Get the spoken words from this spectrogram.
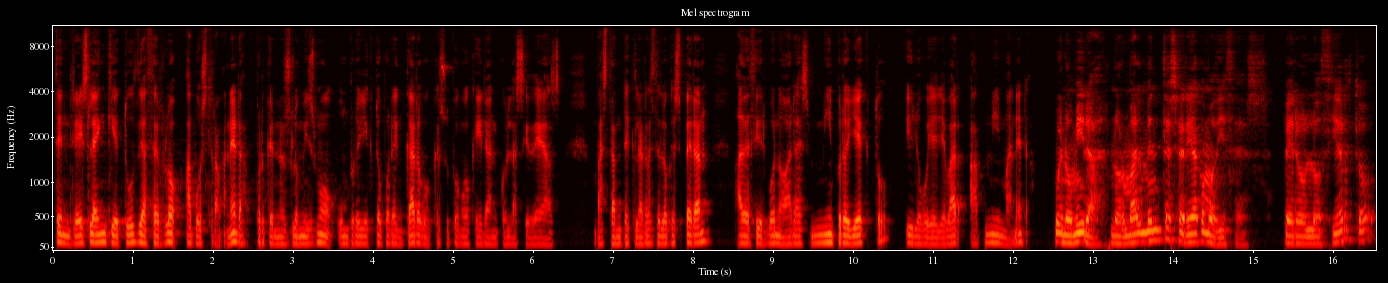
tendréis la inquietud de hacerlo a vuestra manera, porque no es lo mismo un proyecto por encargo, que supongo que irán con las ideas bastante claras de lo que esperan, a decir, bueno, ahora es mi proyecto y lo voy a llevar a mi manera. Bueno, mira, normalmente sería como dices, pero lo cierto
